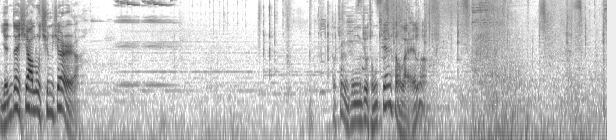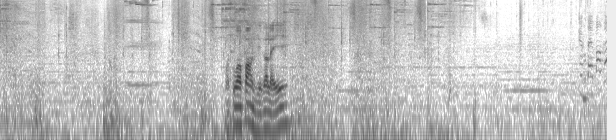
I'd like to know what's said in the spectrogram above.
人在下路清线儿啊，这助攻就从天上来了。多放几个雷。正在报告。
